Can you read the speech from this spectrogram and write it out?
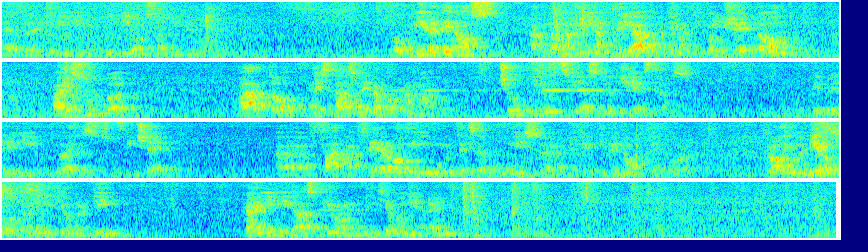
eble, mi, mi dios al vi denove. Do, oh, mi revenos alla mia tria matematica oggetto, ai sub parto estas meta programado. Ĉu iu scias kio ĝi estas? Eble neniu. Tio estas sufiĉe uh, faka afero, mi multe cerbumis uh, efektive nokte por trovi manieron por klarigi tion al vi, kaj mi vidas tion en tio maniere.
